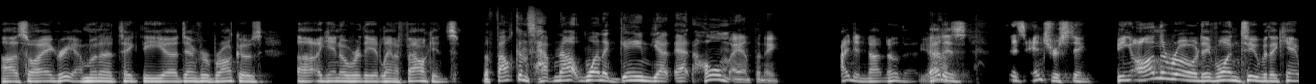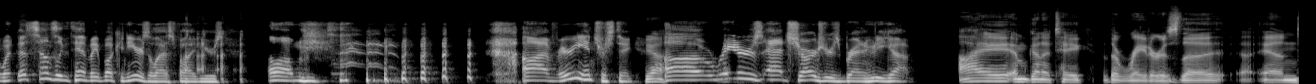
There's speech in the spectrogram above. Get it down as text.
Uh, so I agree. I'm going to take the uh, Denver Broncos uh, again over the Atlanta Falcons. The Falcons have not won a game yet at home, Anthony. I did not know that. Yeah. That is is interesting. Being on the road, they've won two, but they can't win. That sounds like the Tampa Bay Buccaneers the last five years. um, Uh, very interesting. Yeah. Uh, Raiders at Chargers. Brandon, who do you got? I am gonna take the Raiders. The uh, and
